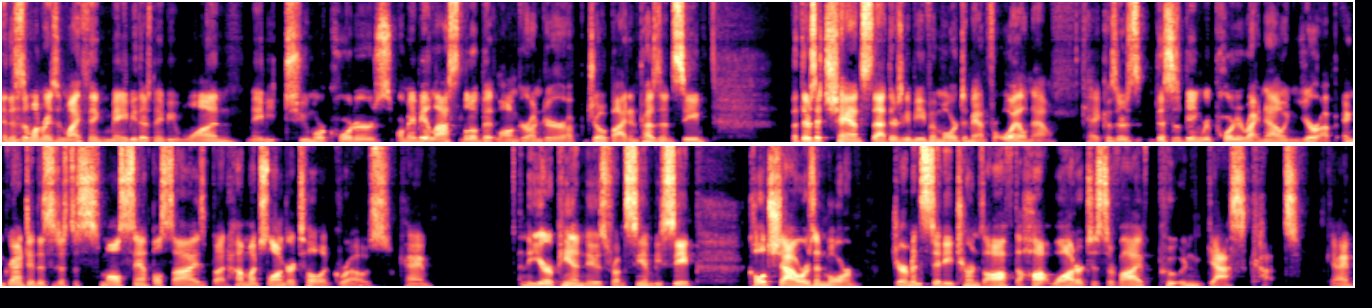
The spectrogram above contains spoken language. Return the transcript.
and this is one reason why I think maybe there's maybe one, maybe two more quarters, or maybe it lasts a little bit longer under a Joe Biden presidency. But there's a chance that there's going to be even more demand for oil now. Okay, because there's this is being reported right now in Europe, and granted, this is just a small sample size, but how much longer till it grows? Okay, and the European news from CNBC: cold showers and more. German city turns off the hot water to survive Putin gas cut. Okay.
